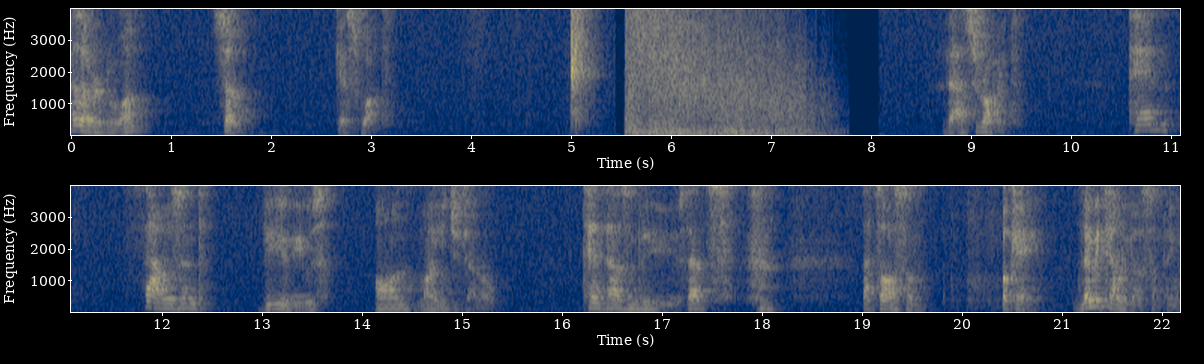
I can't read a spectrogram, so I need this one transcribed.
Hello everyone. So, guess what? That's right. 10,000 video views on my YouTube channel. 10,000 video views. That's that's awesome. Okay, let me tell you guys something.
